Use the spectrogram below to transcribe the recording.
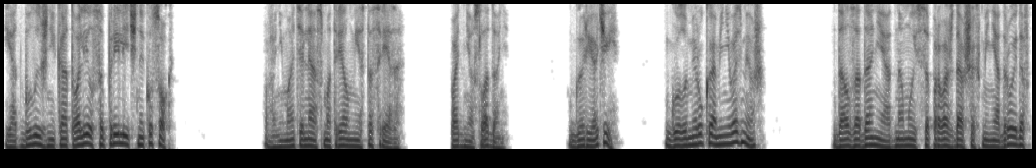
и от булыжника отвалился приличный кусок. Внимательно осмотрел место среза. Поднес ладонь. «Горячий. Голыми руками не возьмешь». Дал задание одному из сопровождавших меня дроидов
